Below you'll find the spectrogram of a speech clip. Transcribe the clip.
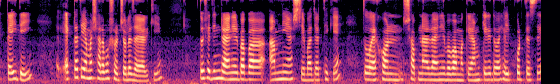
একটাই দেই। একটাতেই আমার সারা বছর চলে যায় আর কি। তো সেদিন রায়নের বাবা আম নিয়ে আসছে বাজার থেকে। তো এখন স্বপ্নার রায়নের বাবা আমাকে আম কেটে দেওয়া হেল্প করতেছে।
